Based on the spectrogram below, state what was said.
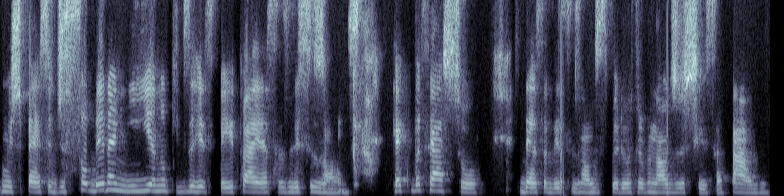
uma espécie de soberania no que diz respeito a essas decisões. O que é que você achou dessa decisão do Superior Tribunal de Justiça, Fábio?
